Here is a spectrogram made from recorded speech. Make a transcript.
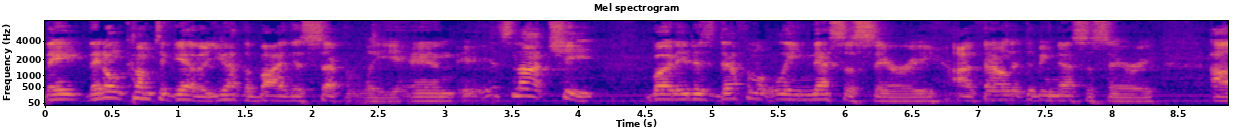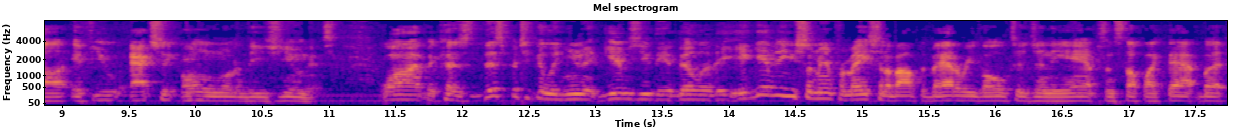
They they don't come together. You have to buy this separately. And it's not cheap but it is definitely necessary. I found it to be necessary uh, if you actually own one of these units. Why? Because this particular unit gives you the ability, it gives you some information about the battery voltage and the amps and stuff like that, but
